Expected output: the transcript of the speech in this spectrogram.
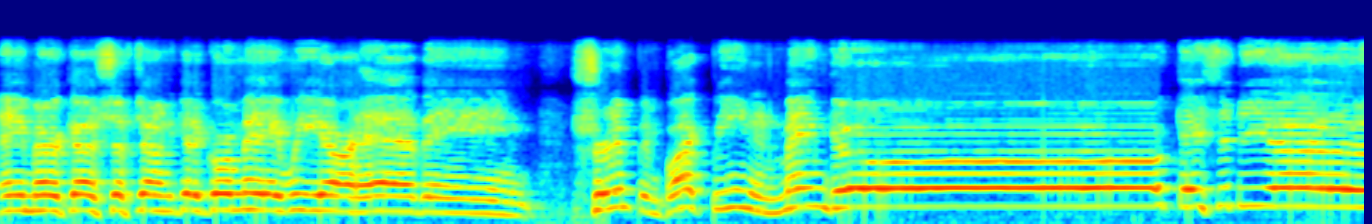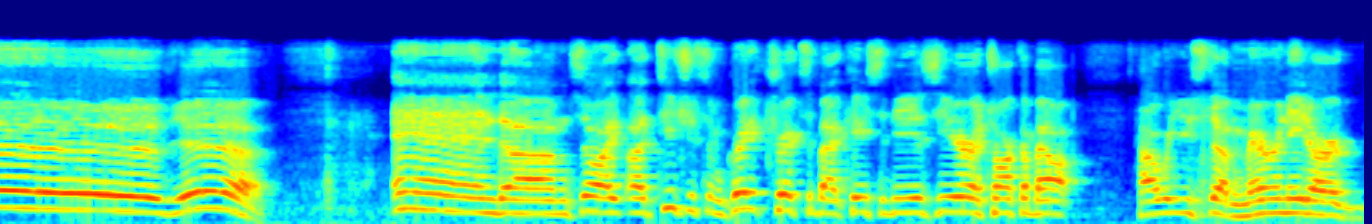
Hey America, Chef John the Ghetto Gourmet. We are having shrimp and black bean and mango quesadillas. Yeah. And um, so I, I teach you some great tricks about quesadillas here. I talk about how we used to marinate our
